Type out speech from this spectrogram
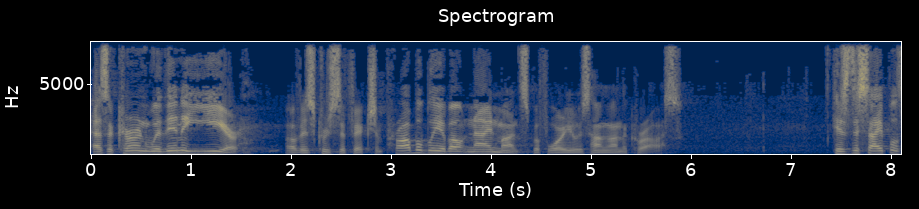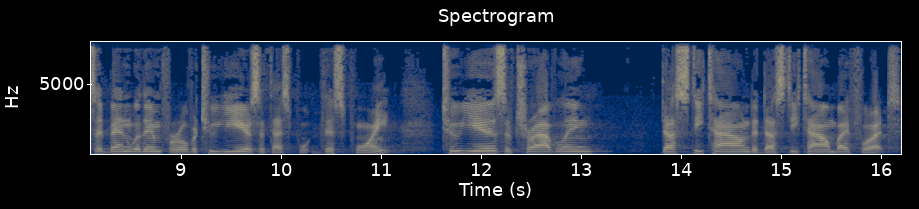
as occurring within a year of his crucifixion, probably about nine months before he was hung on the cross. His disciples had been with him for over two years at this point, two years of traveling dusty town to dusty town by foot.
